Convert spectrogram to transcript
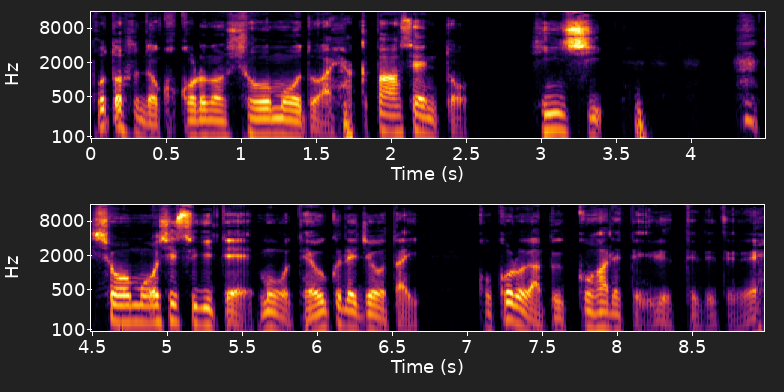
ポトフの心の消耗度は100%、瀕死。消耗しすぎてもう手遅れ状態。心がぶっ壊れているって出てね。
